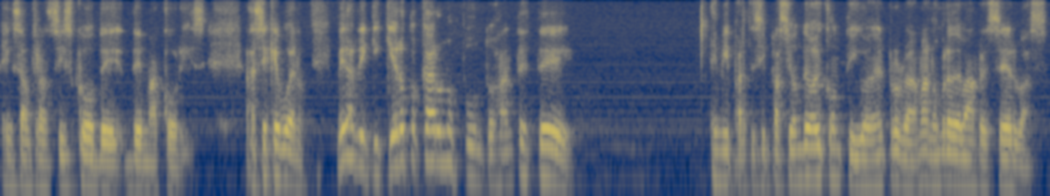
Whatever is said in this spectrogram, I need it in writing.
en San Francisco de, de Macorís. Así que bueno, mira Ricky, quiero tocar unos puntos antes de en mi participación de hoy contigo en el programa a nombre de Banreservas,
